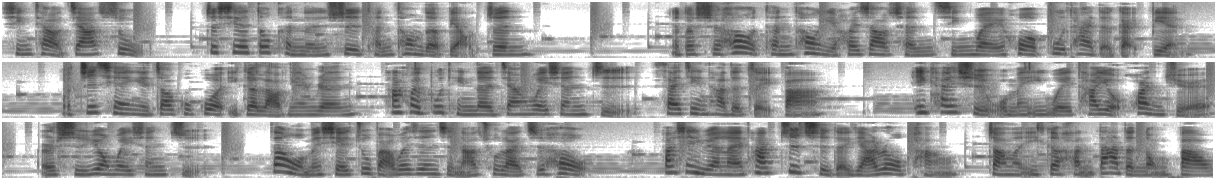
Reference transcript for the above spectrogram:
心跳加速，这些都可能是疼痛的表征。有的时候，疼痛也会造成行为或步态的改变。我之前也照顾过一个老年人，他会不停地将卫生纸塞进他的嘴巴。一开始我们以为他有幻觉而食用卫生纸，但我们协助把卫生纸拿出来之后，发现原来他智齿的牙肉旁长了一个很大的脓包。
